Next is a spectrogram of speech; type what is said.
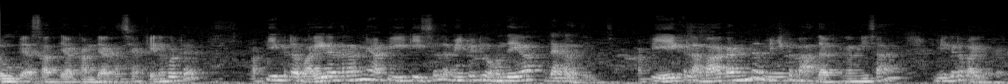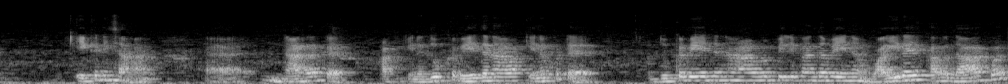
රූපය සත්‍ය කන්දයක් හසක් කෙනකොට අපි ඒකට වෛර කරන්නේ අපි ඊට ඉස්සෙල්ලා මේකට වඩා හොඳ එකක් දැකලා තියෙනවා. අපි ඒක ලබා ගන්න මේක බාධා කරන නිසා මේකට වෛර කරනවා. ඒක නිසා නරක අපි කියන දුක් වේදනාවක් එනකොට දුක් වේදනාව පිළිබඳව එන වෛරය කවදාකවත්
